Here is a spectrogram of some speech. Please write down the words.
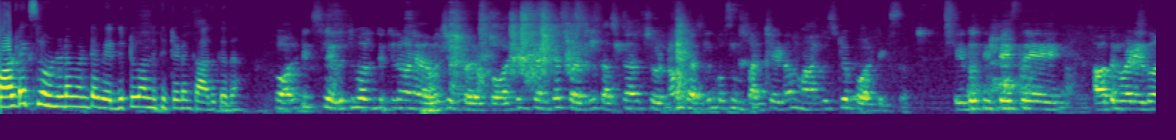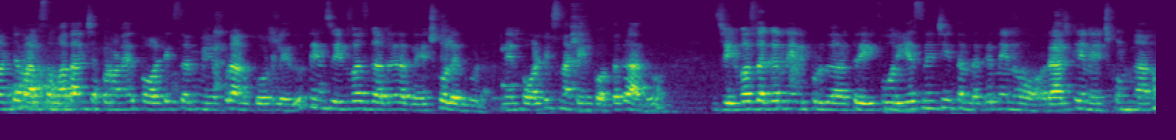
పాలిటిక్స్లో ఉండడం అంటే ఎదుటి వాళ్ళని తిట్టడం కాదు కదా. పాలిటిక్స్లో ఎదుటి వాళ్ళు తిట్టడం అనేది ఎవరు చెప్పారు? పాలిటిక్స్ అంటే ప్రజలు కష్టాలు చూడడం ప్రజల కోసం పనిచేయడం మా దృష్టిలో పాలిటిక్స్ ఏదో తిట్టేస్తే అవతల వాడు ఏదో అంటే వాళ్ళ సమాధానం చెప్పడం అనేది పాలిటిక్స్ అని మేము ఎప్పుడు అనుకోవట్లేదు. నేను శ్రీనివాస్ గారి దగ్గర అది నేర్చుకోలేదు కూడా. నేను పాలిటిక్స్ నాకేం కొత్త కాదు. శ్రీనివాస్ దగ్గర నేను ఇప్పుడు త్రీ ఫోర్ ఇయర్స్ నుంచి తన దగ్గర నేను రాజకీయం నేర్చుకుంటున్నాను.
